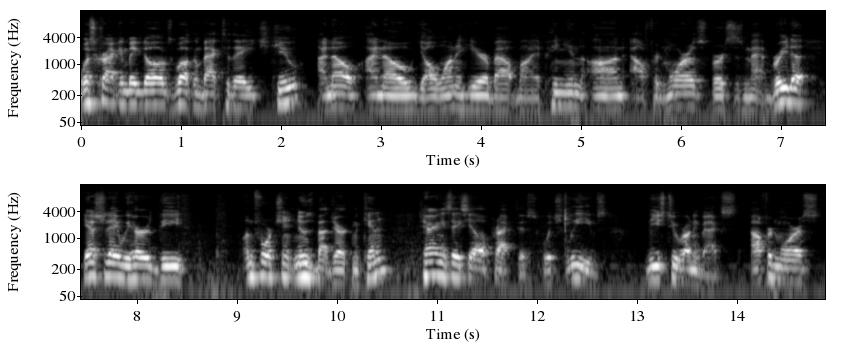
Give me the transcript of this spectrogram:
What's cracking, big dogs? Welcome back to the HQ. I know, I know, y'all want to hear about my opinion on Alfred Morris versus Matt Breida. Yesterday, we heard the unfortunate news about Jerick McKinnon tearing his ACL at practice, which leaves these two running backs, Alfred Morris,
